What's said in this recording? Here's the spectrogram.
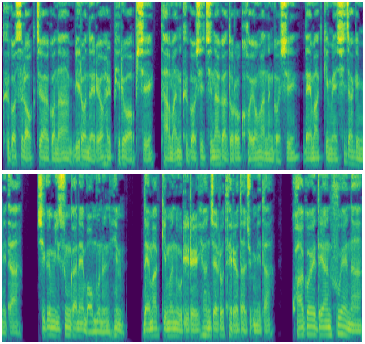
그것을 억제하거나 밀어내려 할 필요 없이 다만 그것이 지나가도록 허용하는 것이 내맡김의 시작입니다. 지금 이 순간에 머무는 힘, 내맡김은 우리를 현재로 데려다 줍니다. 과거에 대한 후회나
